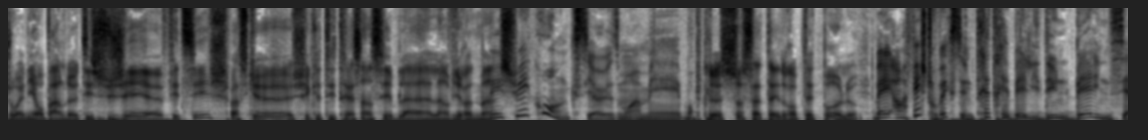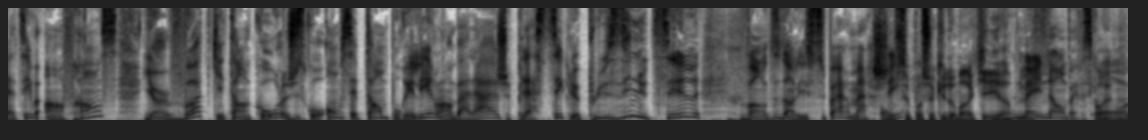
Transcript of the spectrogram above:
Joanie, on parle d'un de tes sujets euh, fétiches parce que je sais que tu es très sensible à l'environnement. Ben, je suis éco-anxieuse, moi, mais bon. Là, ça, ça t'aidera peut-être pas, là. Ben, en fait, je trouvais que c'est une très, très belle idée, une belle initiative. En France, il y a un vote qui est en cours jusqu'au 11 septembre pour élire l'emballage plastique le plus inutile vendu dans les supermarchés. c'est pas ça qui doit manquer, en plus. Mais non, ben, parce qu'on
